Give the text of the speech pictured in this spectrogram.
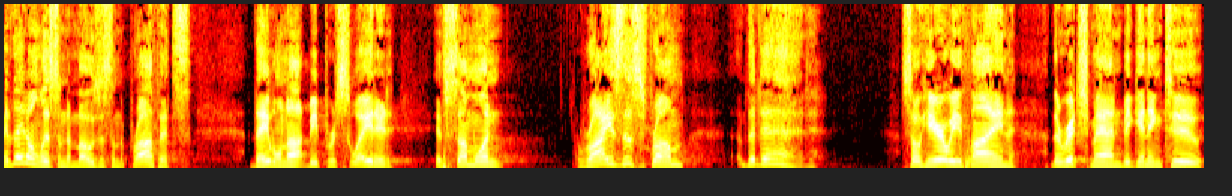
If they don't listen to Moses and the prophets, they will not be persuaded if someone rises from the dead. So here we find the rich man beginning to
